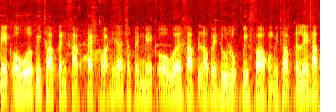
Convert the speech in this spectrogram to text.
make over พี่ท็อปกันครับ แต่ก่อนที่เราจะไป make over ครับเราไปดูลุค before ของพี่ท็อปกันเลยครับ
